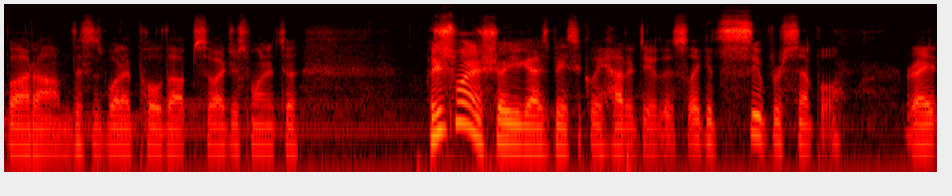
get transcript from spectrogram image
but um, this is what I pulled up. So I just wanted to, I just wanted to show you guys basically how to do this. Like it's super simple, right?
